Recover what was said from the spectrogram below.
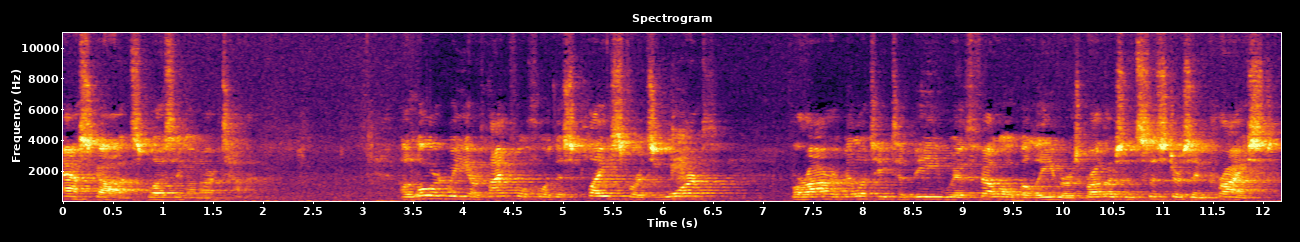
ask God's blessing on our time. Uh, Lord, we are thankful for this place, for its warmth, for our ability to be with fellow believers, brothers and sisters in Christ.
